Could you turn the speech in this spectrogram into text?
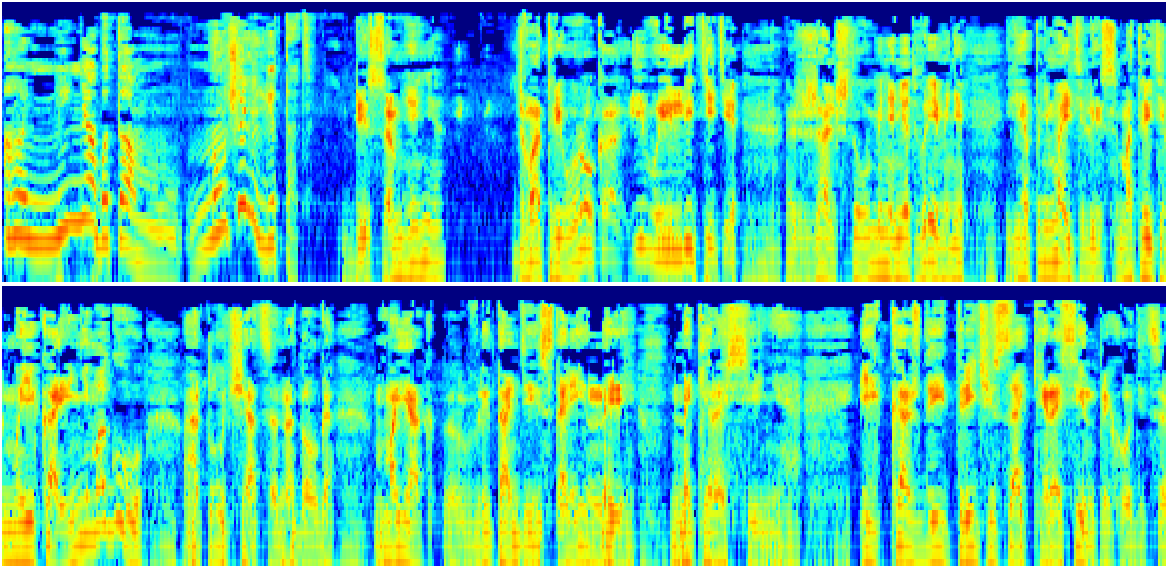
А меня бы там научили летать? Без сомнения. Два-три урока, и вы летите. Жаль, что у меня нет времени. Я, понимаете ли, смотритель маяка, и не могу отлучаться надолго. Маяк в Литандии старинный, на керосине. И каждые три часа керосин приходится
